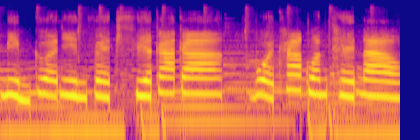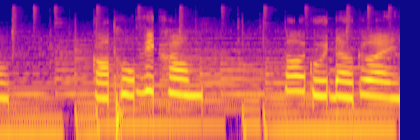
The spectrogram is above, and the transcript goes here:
mỉm cười nhìn về phía ca ca. Buổi khao quân thế nào? Có thú vị không? Tôi cúi đầu cười,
